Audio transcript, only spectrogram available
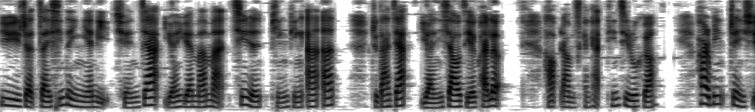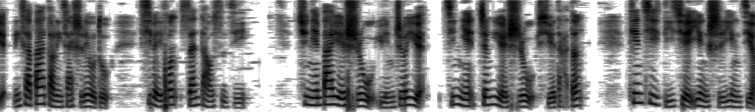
寓意着在新的一年里，全家圆圆满满，亲人平平安安。祝大家元宵节快乐！好，让我们去看看天气如何。哈尔滨阵雪，零下八到零下十六度，西北风三到四级。去年八月十五云遮月，今年正月十五雪打灯，天气的确应时应景，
